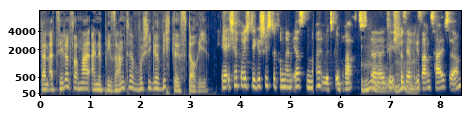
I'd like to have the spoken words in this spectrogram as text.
Dann erzähl uns doch mal eine brisante, wuschige Wichtel-Story. Ja, ich habe euch die Geschichte von meinem ersten Mal mitgebracht, uh, äh, die ich für sehr brisant halte.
